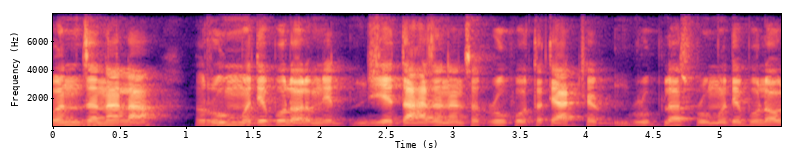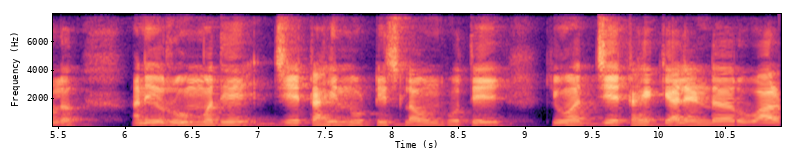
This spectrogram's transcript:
पण जणाला रूममध्ये बोलावलं म्हणजे जे दहा जणांचा ग्रुप होता त्या अख्ख्या ग्रुपलाच रूममध्ये बोलावलं. आणि रूममध्ये जे काही नोटीस लावून होते किंवा जे काही कॅलेंडर वॉल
